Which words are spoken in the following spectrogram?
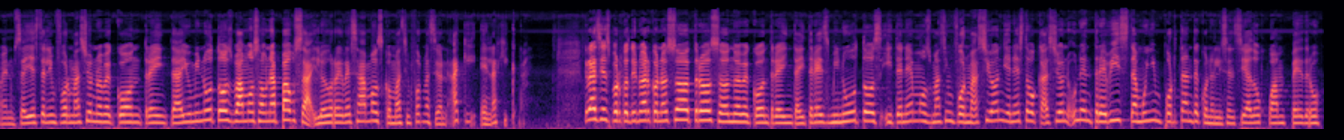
Bueno, pues ahí está la información, 9 con 31 minutos. Vamos a una pausa y luego regresamos con más información aquí en La Jícara. Gracias por continuar con nosotros. Son 9 con 33 minutos y tenemos más información y en esta ocasión una entrevista muy importante con el licenciado Juan Pedro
